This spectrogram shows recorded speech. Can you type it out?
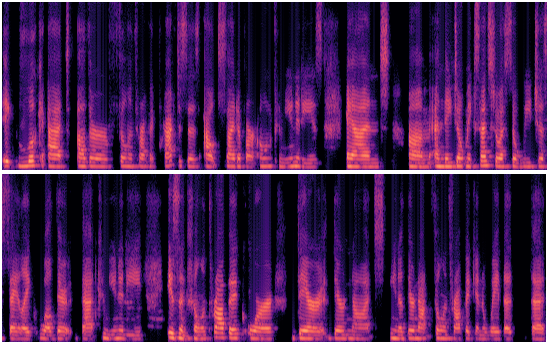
it, look at other philanthropic practices outside of our own communities and um, and they don't make sense to us so we just say like well there that community isn't philanthropic or they're they're not you know they're not philanthropic in a way that that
